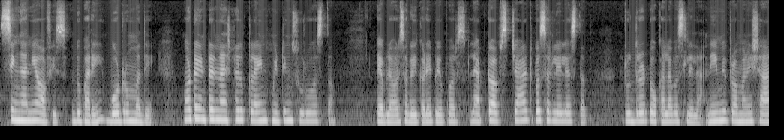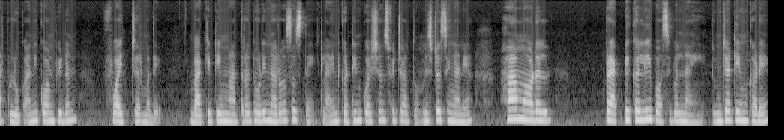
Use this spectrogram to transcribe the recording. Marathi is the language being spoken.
सिंघानिया ऑफिस दुपारी बोर्डरूममध्ये मोठं इंटरनॅशनल क्लायंट मीटिंग सुरू असतं. टेबलावर सगळीकडे पेपर्स लॅपटॉप्स चार्ट पसरलेले असतात. रुद्र टोकाला बसलेला नेहमीप्रमाणे शार्प लुक आणि कॉन्फिडंट फॉइचरमध्ये बाकी टीम मात्र थोडी नर्वस असते. क्लायंट कठीण क्वेश्चन्स विचारतो. मिस्टर सिंघानिया हा मॉडेल प्रॅक्टिकली पॉसिबल नाही. तुमच्या टीमकडे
